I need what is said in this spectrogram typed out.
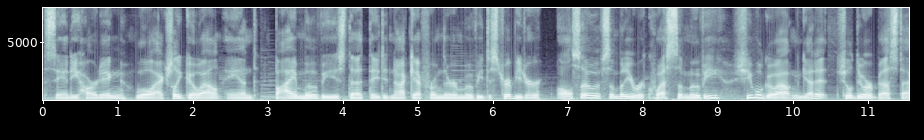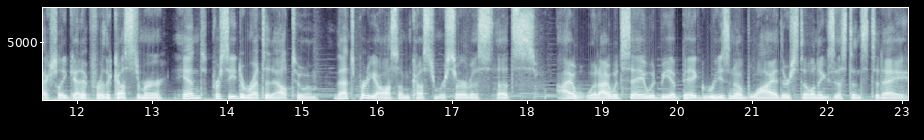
Sandi Harding will actually go out and buy movies that they did not get from their movie distributor. Also, if somebody requests a movie, she will go out and get it. She'll do her best to actually get it for the customer and proceed to rent it out to him. That's pretty awesome customer service. That's I what I would say would be a big reason of why they're still in existence today.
